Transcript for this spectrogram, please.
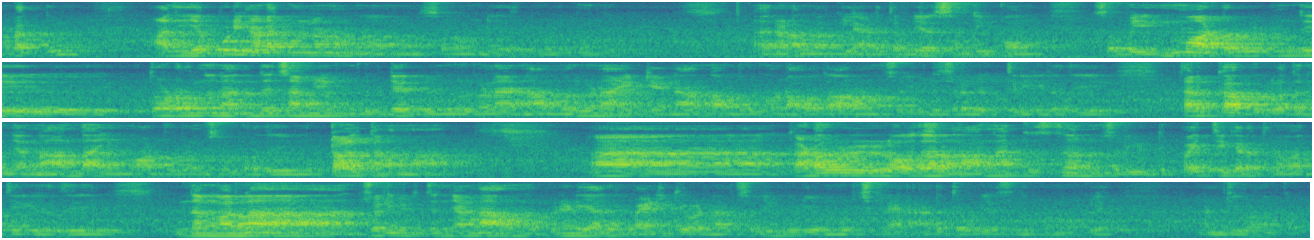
நடக்கும். அது எப்படி நடக்கும்னு நம்ம சொல்ல முடியாது உங்களுக்கு. அதனால் மக்களை அடுத்தபடியாக சந்திப்போம். ஸோ இப்போ இன்மாற்றல் வந்து தொடர்ந்து நான் இந்த சாமியை கும்பிட்டுக்கிட்டே இருப்பேன் முருகனை. நான் முருகன் ஆகிட்டேன் நான் தான் முருகனோட அவதாரம்னு சொல்லிட்டு சில பேர் தெரிகிறது. தற்காப்புகளை தெரிஞ்சால் நான் தான் இம்மாற்றல்னு சொல்கிறது முட்டாள்தனமாக கடவுள் அவதாரம் நான் தான் கிறிஸ்தவன் சொல்லிட்டு பைத்தியகரத்தனமாக தெரிகிறது. இந்த மாதிரிலாம் சொல்லிக்கிட்டு தெரிஞ்சாங்கன்னா அவங்க பின்னாடி யாரும் பயணிக்க வேண்டாம்னு சொல்லி வீடியோ முடிச்சுக்கிறேன். அடுத்த வீடியோ சந்திப்போம் மக்களே. நன்றி வணக்கம்.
